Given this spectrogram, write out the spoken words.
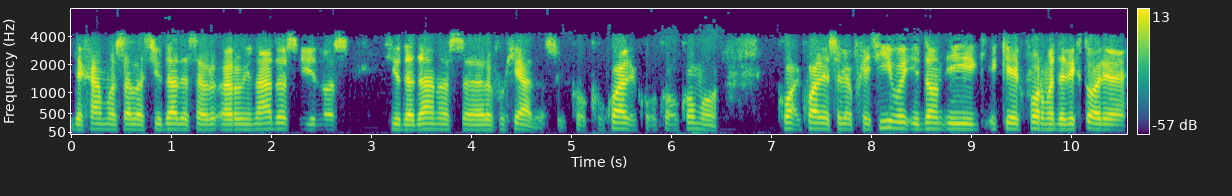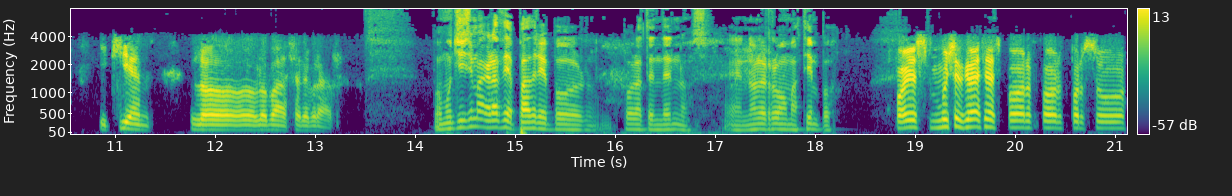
dejamos a las ciudades arruinadas y los ciudadanos uh, refugiados? ¿Cuál, cómo, cuál, cuál, es el objetivo y, dónde, y, y, qué forma de victoria y quién lo, lo va a celebrar? Pues muchísimas gracias, padre, por, por atendernos. Eh, no le robo más tiempo. Pues muchas gracias por, por, por su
